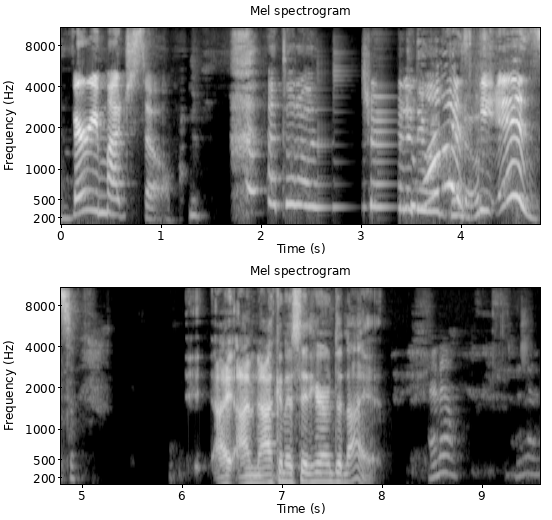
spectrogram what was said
Very much so. That's what I was trying to He do was. Bruno. He is. I, I'm not going to sit here and deny it. I know. I know.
